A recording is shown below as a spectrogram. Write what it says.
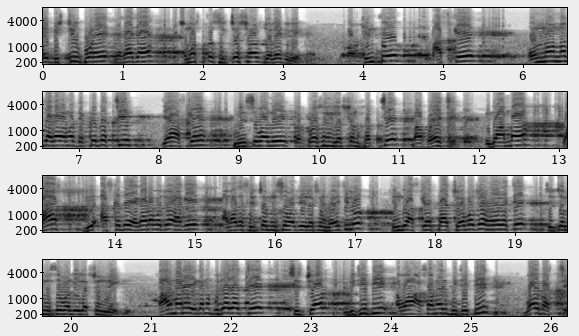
এই বৃষ্টির উপরে দেখা যায় সমস্ত শিলচর শহর জ্বলে দিবে কিন্তু আজকে অন্য অন্য জায়গায় আমরা দেখতে পাচ্ছি যে আজকে মিউনিসিপ্যালিটি কর্পোরেশন ইলেকশন হচ্ছে বা হয়েছে। কিন্তু আমরা লাস্ট আজকে এগারো বছর আগে আমাদের শিলচর মিউনিসিপ্যালিটি ইলেকশন হয়েছিল, কিন্তু আজকে প্রায় ছ বছর হয়ে গেছে শিলচর মিউনিসিপ্যালিটি ইলেকশন নেই। তার মানে এখানে বোঝা যাচ্ছে শিলচর বিজেপি এবং আসামের বিজেপি ভয় পাচ্ছে।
